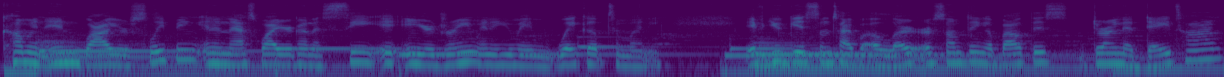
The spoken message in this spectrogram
coming in while you're sleeping and then that's why you're going to see it in your dream and you may wake up to money. If you get some type of alert or something about this during the daytime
